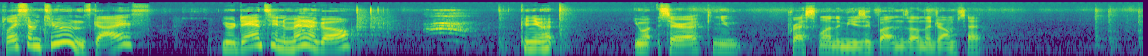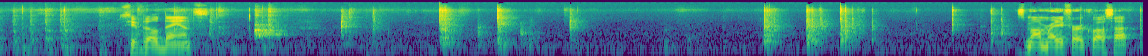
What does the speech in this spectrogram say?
Play some tunes, guys. You were dancing a minute ago. Can you, you want, Sarah, can you press one of the music buttons on the drum set? See if they'll dance. Is mom ready for a close-up?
